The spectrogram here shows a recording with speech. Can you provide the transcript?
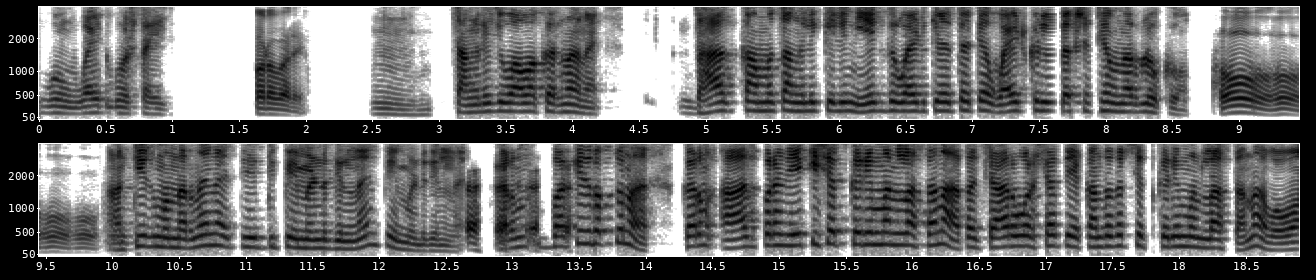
गो- वाईट गोष्ट आहे. बरोबर आहे. चांगल्याची वाहवा करणार नाही. दहा कामं चांगली केली आणि एक जर वाईट केलं तर त्या वाईटकडे लक्ष ठेवणार लोक. हो हो हो हो. आणि तीच म्हणणार नाही नाही ते ती पेमेंट दिलं नाही पेमेंट दिलं नाही. कारण बाकीच बघतो ना कारण आजपर्यंत एकही शेतकरी म्हणला असता ना आता चार वर्षात एखादा जर शेतकरी म्हणला असता ना बाबा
